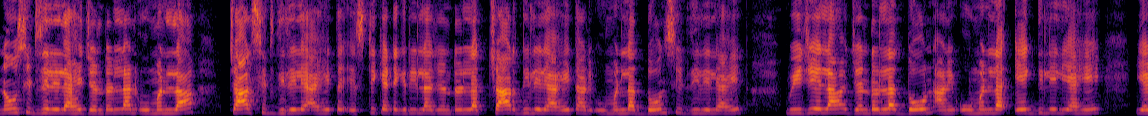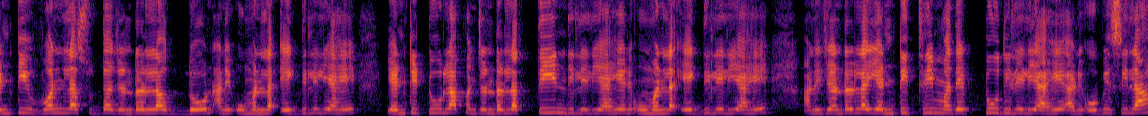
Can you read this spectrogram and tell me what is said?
नऊ सीट्स दिलेल्या आहे जनरलला आणि वुमनला चार सीट दिलेले आहेत. एस टी कॅटेगरीला जनरलला चार दिलेले आहेत आणि वुमनला दोन सीट दिलेले आहेत. विजेला जनरलला दोन आणि वुमनला एक दिलेली आहे. एन टी वनला सुद्धा जनरलला दोन आणि वुमनला एक दिलेली आहे. एन टी टूला पण जनरलला तीन दिलेली आहे आणि वुमनला एक दिलेली आहे. आणि जनरलला एन टी थ्रीमध्ये टू दिलेली आहे आणि ओ बी सीला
